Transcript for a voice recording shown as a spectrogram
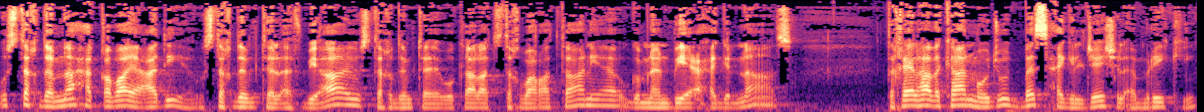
واستخدمناه حق قضايا عاديه واستخدمته ال FBI واستخدمته وكالات استخبارات ثانية وقمنا نبيعه حق الناس. تخيل هذا كان موجود بس حق الجيش الأمريكي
